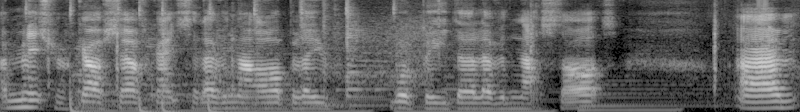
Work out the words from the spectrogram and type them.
And mixed with Gareth Southgate's 11 that I believe would be the 11 that starts. Um,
